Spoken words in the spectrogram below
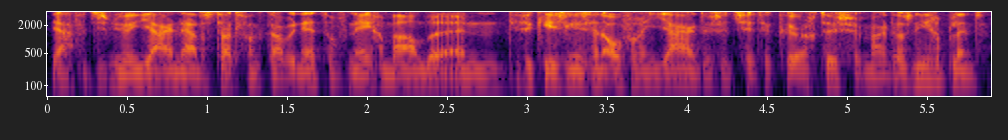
Ja, het is nu een jaar na de start van het kabinet, of negen maanden. En die verkiezingen zijn over een jaar, dus het zit er keurig tussen. Maar dat is niet gepland.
